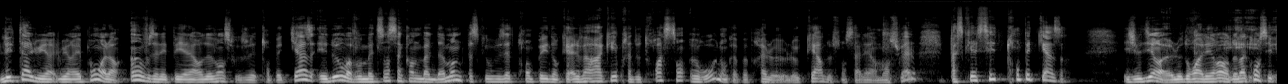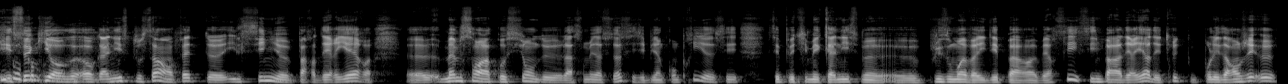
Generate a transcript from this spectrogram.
L'État lui, lui, répond alors, un, vous allez payer la redevance parce que vous êtes trompé de case, et deux, on va vous mettre 150 balles d'amende parce que vous êtes trompé. Donc elle va raquer près de 300 euros, donc à peu près le, le quart de son salaire mensuel, parce qu'elle s'est trompée de case. Et je veux dire, le droit à l'erreur de Macron, c'est Et ceux qui organisent tout ça, en fait, euh, ils signent par derrière, euh, même sans la caution de l'Assemblée nationale, si j'ai bien compris, euh, ces, ces, petits mécanismes plus ou moins validés par Bercy, ils signent par derrière des trucs pour les arranger eux.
